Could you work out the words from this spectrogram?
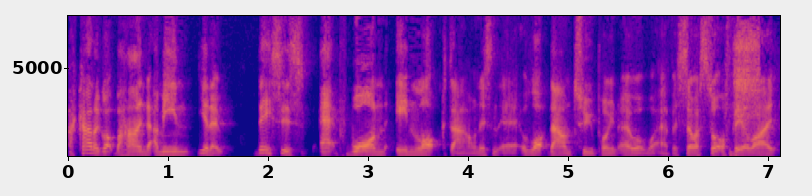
I kind of got behind it. I mean, you know, this is EP one in lockdown, isn't it? Lockdown 2.0 or whatever. So I sort of feel like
